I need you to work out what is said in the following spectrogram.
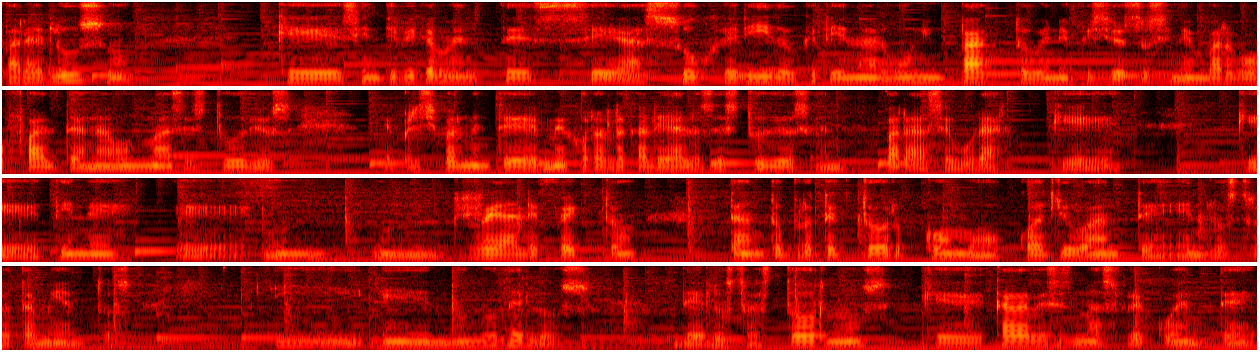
para el uso que científicamente se ha sugerido que tienen algún impacto beneficioso, sin embargo faltan aún más estudios, eh, principalmente mejorar la calidad de los estudios para asegurar que, que tiene eh, un, un real efecto tanto protector como coadyuvante en los tratamientos y en uno de los, de los trastornos que cada vez es más frecuente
